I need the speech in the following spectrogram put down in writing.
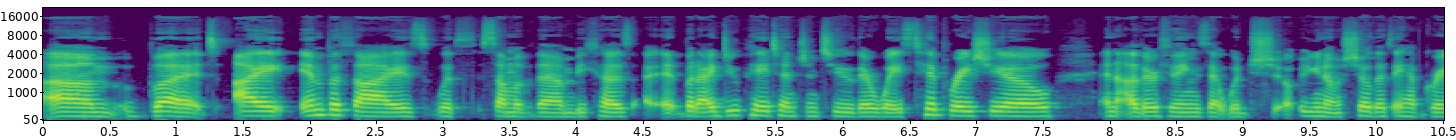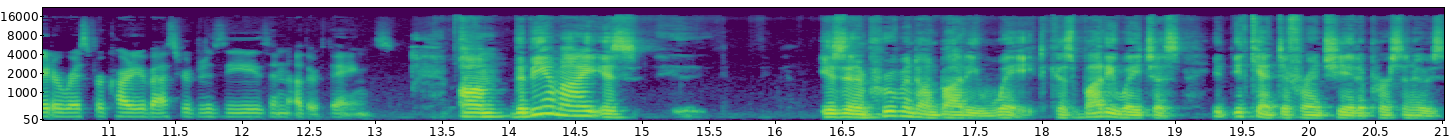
Um, but I empathize with some of them because, eh, but I do pay attention to their waist hip ratio and other things that would show, you know, show that they have greater risk for cardiovascular disease and other things. Um, the BMI is is an improvement on body weight because body weight just it, it, can't differentiate a person who's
